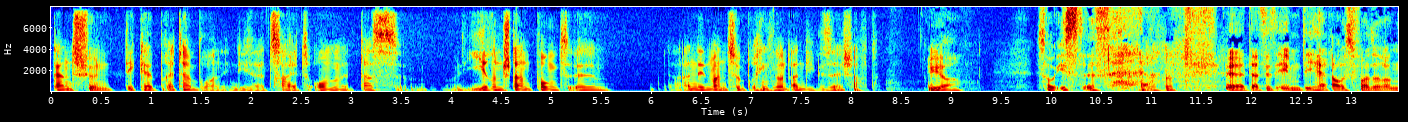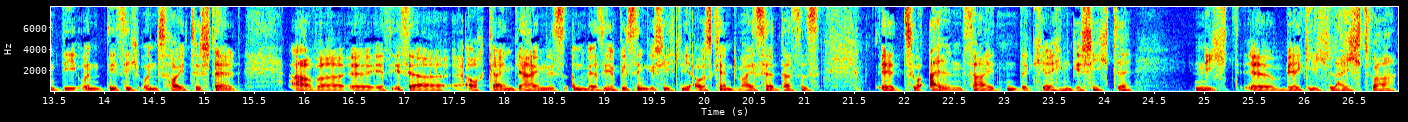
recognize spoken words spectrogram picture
ganz schön dicke Bretter bohren in dieser Zeit, um das, ihren Standpunkt äh, an den Mann zu bringen und an die Gesellschaft. Ja, so ist es. Äh, das ist eben die Herausforderung, die, die sich uns heute stellt. Aber äh, es ist ja auch kein Geheimnis und wer sich ein bisschen geschichtlich auskennt, weiß ja, dass es äh, zu allen Zeiten der Kirchengeschichte nicht äh, wirklich leicht war.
